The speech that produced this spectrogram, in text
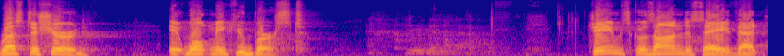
Rest assured, it won't make you burst. James goes on to say that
